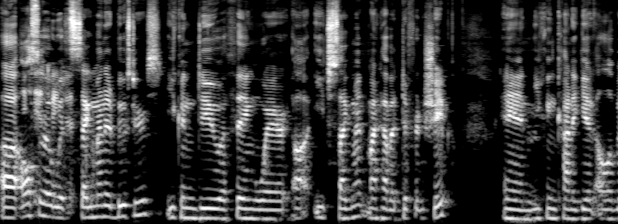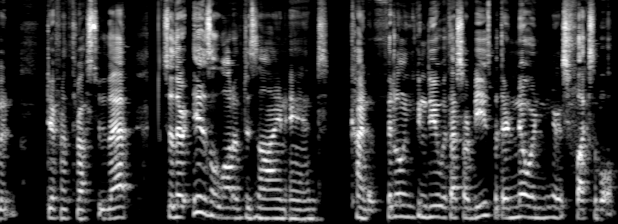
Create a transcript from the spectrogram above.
Uh, also, with it. segmented boosters, you can do a thing where uh, each segment might have a different shape, and you can kind of get a little bit different thrust through that. So there is a lot of design and kind of fiddling you can do with SRBs, but they're nowhere near as flexible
